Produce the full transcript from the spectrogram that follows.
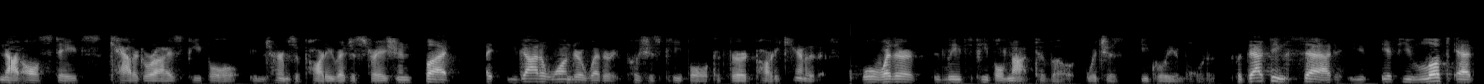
not all states categorize people in terms of party registration, but you got to wonder whether it pushes people to third party candidates or whether it leads people not to vote, which is equally important. But that being said, if you look at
